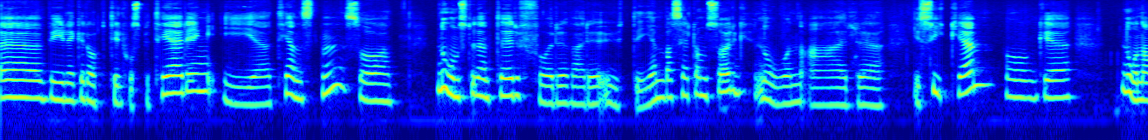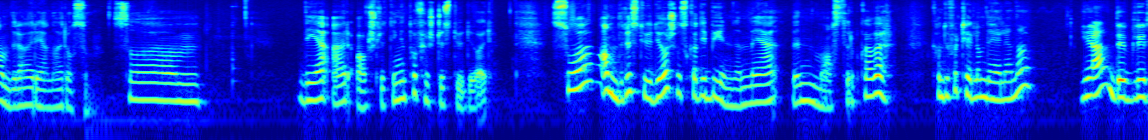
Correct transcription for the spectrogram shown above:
Eh, vi legger opp til hospitering i eh, tjenesten, så noen studenter får være ute i hjembasert omsorg. Noen er i sykehjem, og noen andre arenaer også. Så det er avslutningen på første studieår. Så andre studieår så skal de begynne med en masteroppgave. Kan du fortelle om det, Helena? Ja, det blir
